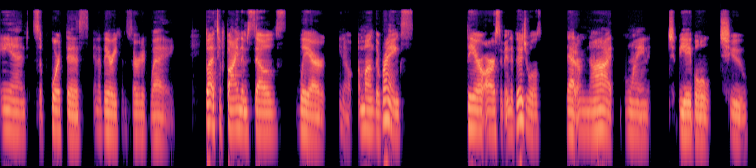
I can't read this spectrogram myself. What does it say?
and support this in a very concerted way. But to find themselves where, you know, among the ranks, there are some individuals that are not going to be able to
